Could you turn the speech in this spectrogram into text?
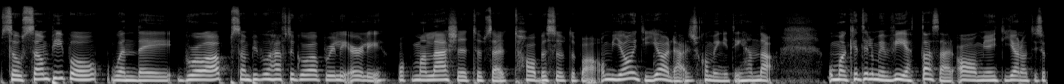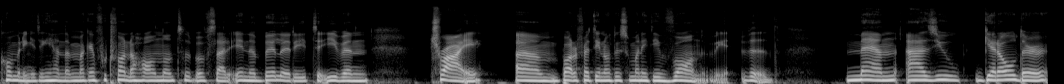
so some people, when they grow up, some people have to grow up really early. Och man lär sig typ så här, ta beslutet bara, om jag inte gör det här så kommer ingenting hända. Och man kan till och med veta så här, ah, om jag inte gör någonting så kommer ingenting hända. Men man kan fortfarande ha någon typ av så här, inability to even try. Um, bara för att det är något som man inte är van vid. Men as you get older,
